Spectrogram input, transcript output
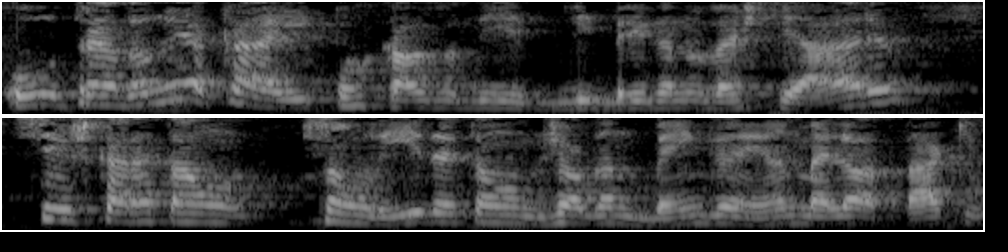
o treinador não ia cair por causa de, de briga no vestiário se os caras são líderes, estão jogando bem, ganhando, melhor ataque,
